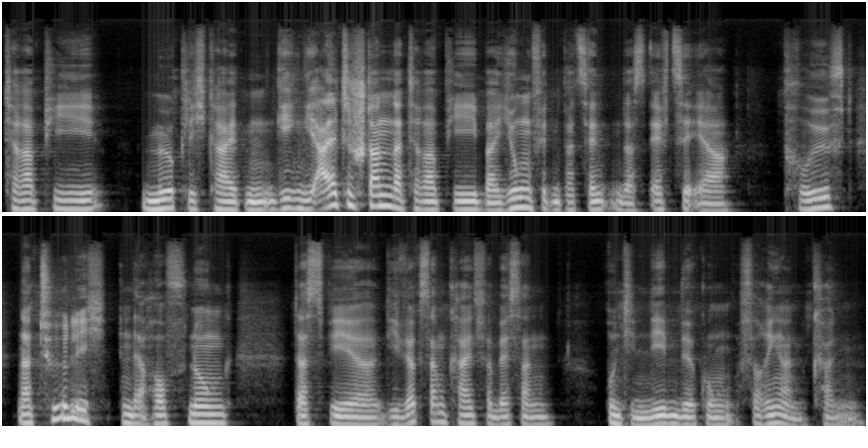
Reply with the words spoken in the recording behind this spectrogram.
Therapiemöglichkeiten gegen die alte Standardtherapie bei jungen, fitten Patienten, das FCR, prüft. Natürlich in der Hoffnung, dass wir die Wirksamkeit verbessern und die Nebenwirkungen verringern können.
